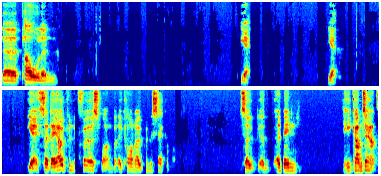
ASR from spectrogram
the pole and yeah, yeah, yeah. So they open the first one, but they can't open the second one. So uh, and then he comes out.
